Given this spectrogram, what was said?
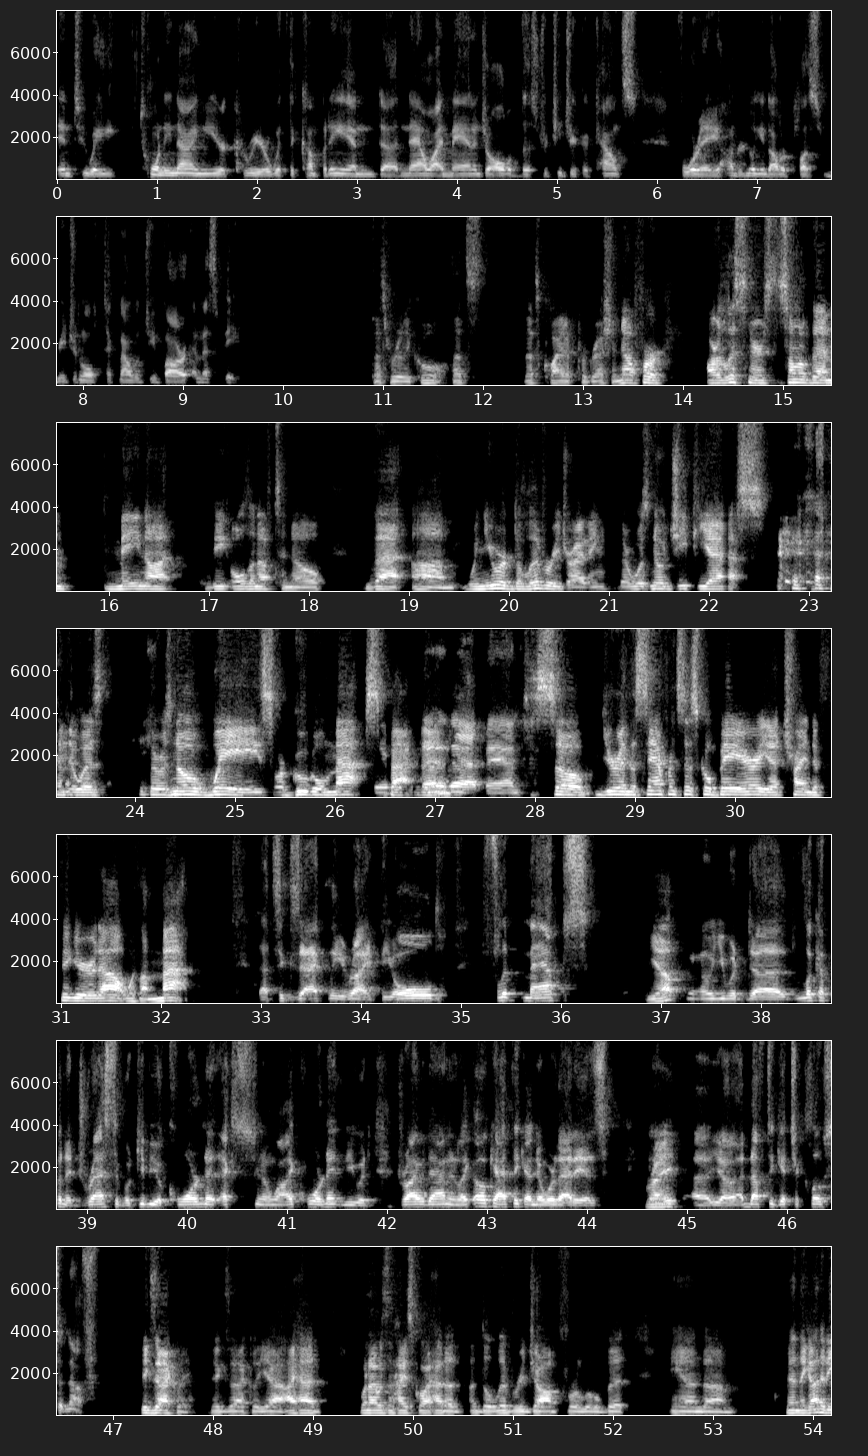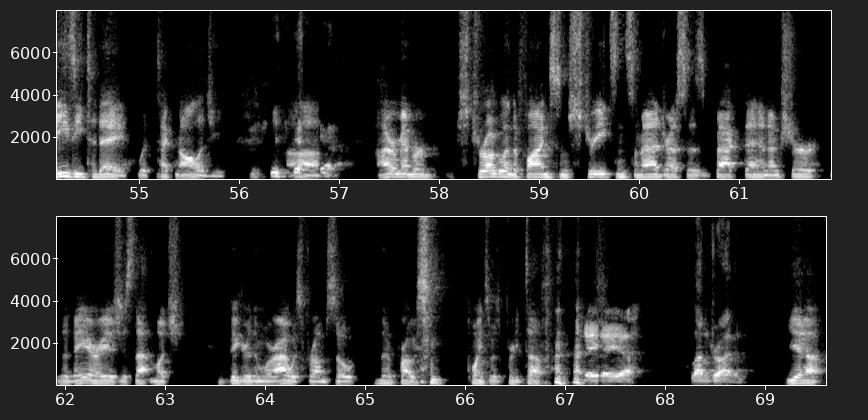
into a 29 year career with the company and uh, now i manage all of the strategic accounts for a $100 million plus regional technology VAR msp That's really cool. That's that's quite a progression. Now, for our listeners, some of them may not be old enough to know that um, when you were delivery driving, there was no GPS and there was there was no Waze or Google Maps back None then. of that man So you're in the San Francisco Bay Area trying to figure it out with a map. that's exactly right the old flip maps Yep. you know you would uh, look up an address it would give you a coordinate x you know y coordinate and you would drive it down and like okay i think i know where that is Right. uh, you know enough to get you close enough Exactly. Exactly. Yeah. I had when I was in high school, I had a, a delivery job for a little bit, and um, man, they got it easy today with technology. yeah. Um, I remember struggling to find some streets and some addresses back then, and I'm sure the Bay Area is just that much bigger than where I was from. So there are probably some points was pretty tough. yeah, yeah, yeah. A lot of driving. Yeah,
